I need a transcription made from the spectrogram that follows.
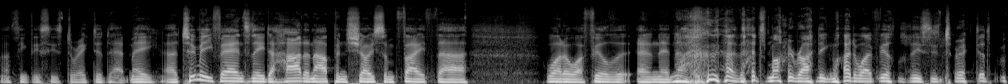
I think this is directed at me. Uh, too many fans need to harden up and show some faith. Uh, why do I feel that? And then that's my writing. Why do I feel that this is directed at me?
